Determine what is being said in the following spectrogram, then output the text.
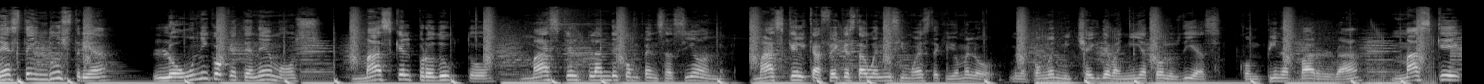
esta industria, lo único que tenemos, más que el producto, más que el plan de compensación, más que el café que está buenísimo este, que yo me lo, pongo en mi shake de vainilla todos los días, con peanut butter, ¿verdad? Más que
